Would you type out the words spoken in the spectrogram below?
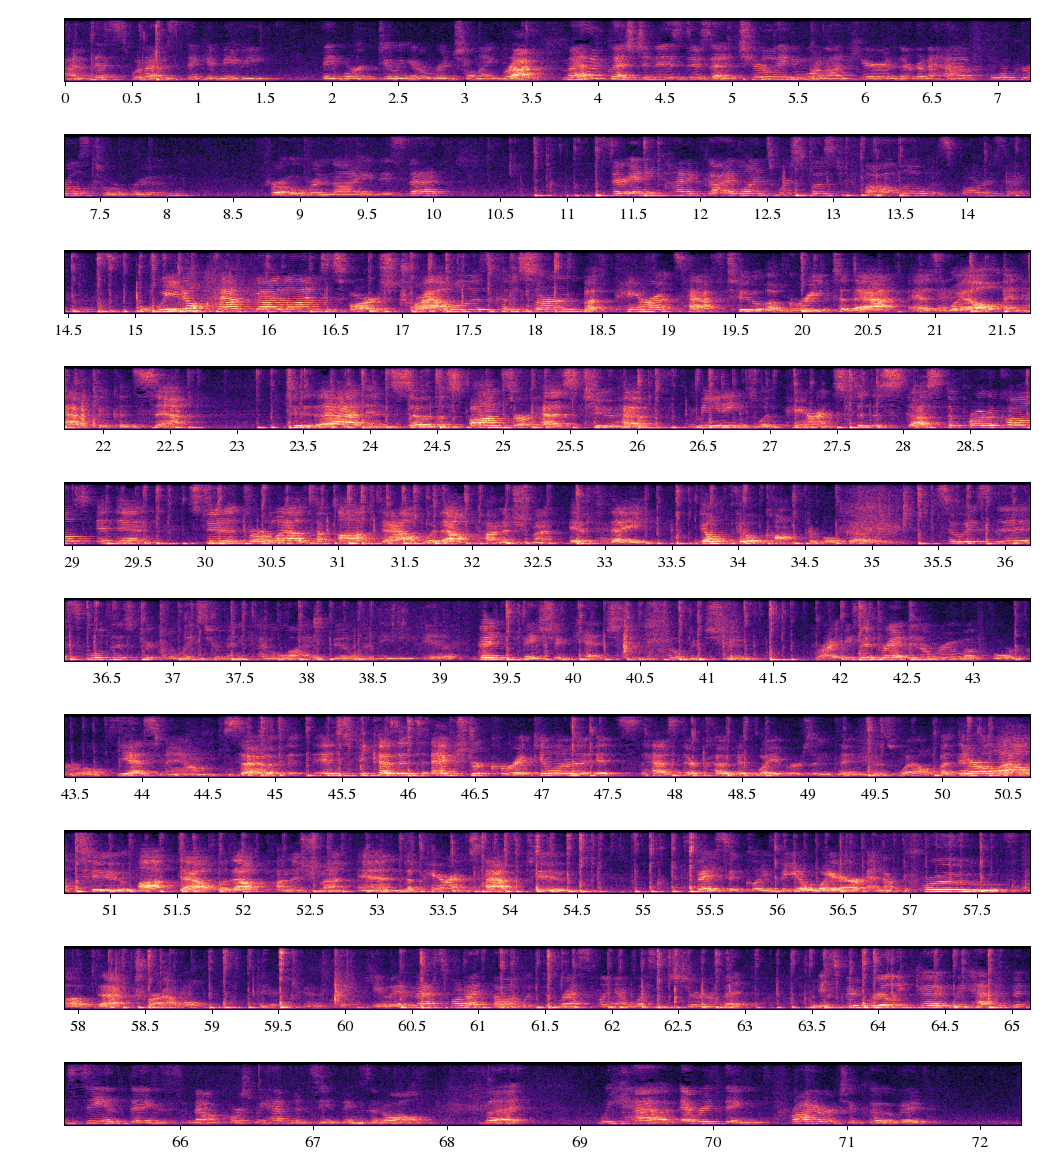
I, that's what I was thinking, maybe they weren't doing it originally. Right. My other question is, there's a cheerleading one on here, and they're gonna have four girls to a room for overnight. Is that, is there any kind of guidelines we're supposed to follow as far as that goes? We don't have guidelines as far as travel is concerned, but parents have to agree to that as well and have to consent to that. And so the sponsor has to have meetings with parents to discuss the protocols. And then students are allowed to opt out without punishment if they don't feel comfortable going. So is the school district released from any kind of liability if They, they should catch, the COVID should right. be spread in a room of four girls? Yes, ma'am. So it's because it's extracurricular, it has their COVID waivers and things as well. But they're allowed to opt out without punishment and the parents have to basically be aware and approve of that travel. Very good, thank you. And that's what I thought with the wrestling, I wasn't sure, but it's been really good. We haven't been seeing things, now, of course, we haven't been seeing things at all, but we have everything prior to COVID,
